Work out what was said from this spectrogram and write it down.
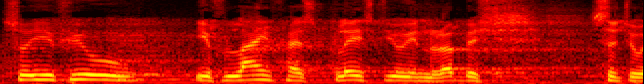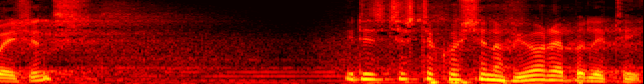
So if you… if life has placed you in rubbish situations, it is just a question of your ability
